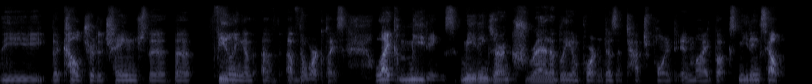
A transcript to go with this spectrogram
the, the culture, to change the, the feeling of, of, of, the workplace, like meetings. Meetings are incredibly important as a touch point in my books. Meetings help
